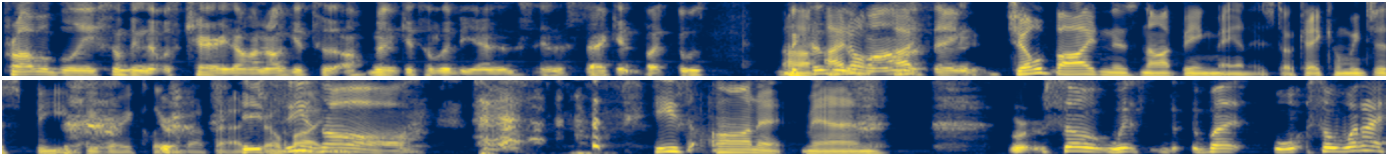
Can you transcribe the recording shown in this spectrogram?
probably something that was carried on. I'll get to I'm going to get to Libya in, in a second, but it was Uh, because I of the don't- Obama I- thing. Joe Biden is not being managed. Okay, can we just be be very clear about that? He Joe sees Biden. all. He's on it, man. So with but so what i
